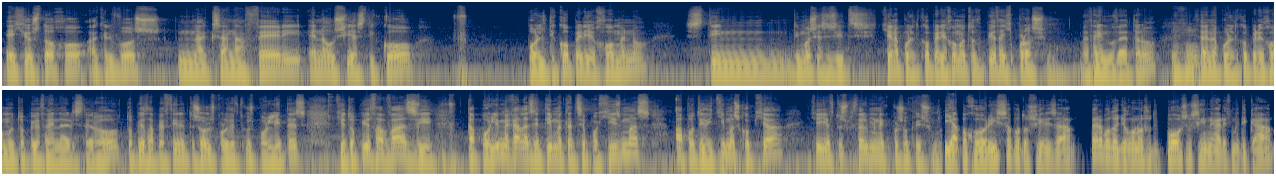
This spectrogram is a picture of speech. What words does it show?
έχει ως στόχο ακριβώς να ξαναφέρει ένα ουσιαστικό πολιτικό περιεχόμενο στην δημόσια συζήτηση. Και ένα πολιτικό περιεχόμενο το οποίο θα έχει πρόσημο. Δεν θα είναι ουδέτερο. Θα είναι ένα πολιτικό περιεχόμενο το οποίο θα είναι αριστερό, το οποίο θα απευθύνεται σε όλους τους προοδευτικούς πολίτες και το οποίο θα βάζει τα πολύ μεγάλα ζητήματα της εποχής μας από τη δική μας σκοπιά και για αυτούς που θέλουμε να εκπροσωπήσουμε. Οι αποχωρήσεις από το ΣΥΡΙΖΑ, πέρα από το γεγονός ότι πόσες είναι αριθμητικά,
